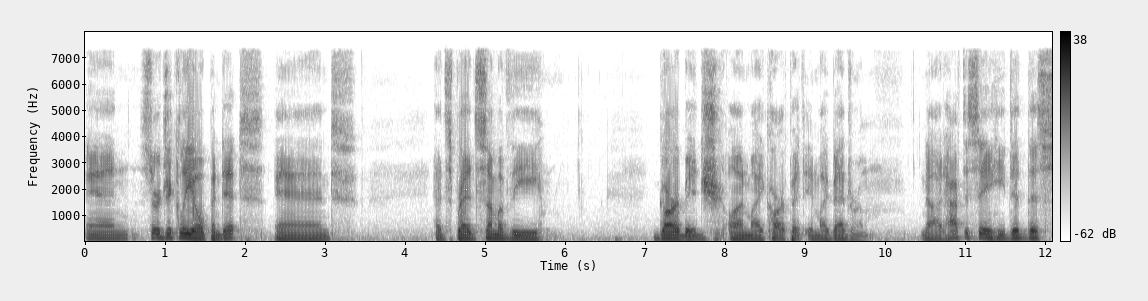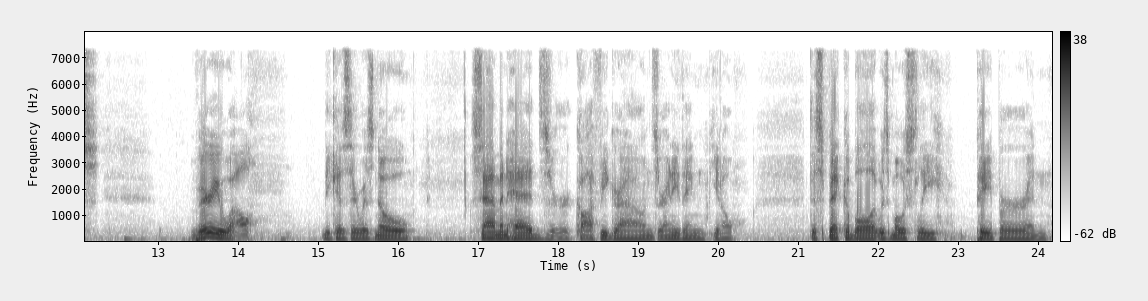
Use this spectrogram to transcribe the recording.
and surgically opened it and had spread some of the garbage on my carpet in my bedroom. Now, I'd have to say he did this very well because there was no salmon heads or coffee grounds or anything, you know, despicable. It was mostly paper and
